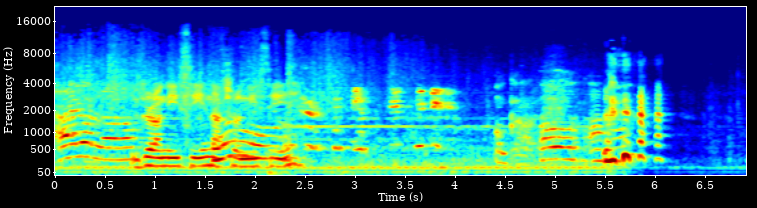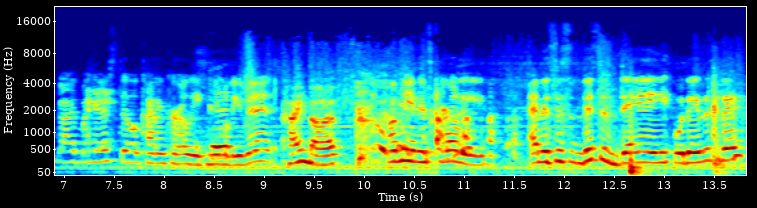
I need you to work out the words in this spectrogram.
i don't know girl Neiicey, natural Neiicey. Oh god. Oh, Guys, my hair is still kind of curly. Can you believe it? Kind of. I mean, it's curly. And it's just, this is day, what day is it today?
